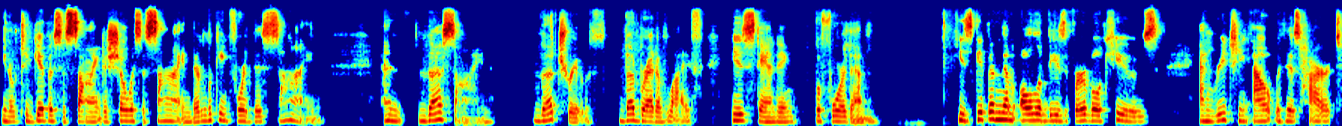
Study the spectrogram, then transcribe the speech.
you know, to give us a sign, to show us a sign. They're looking for this sign. And the sign, the truth, the bread of life is standing before them. He's given them all of these verbal cues and reaching out with his heart.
